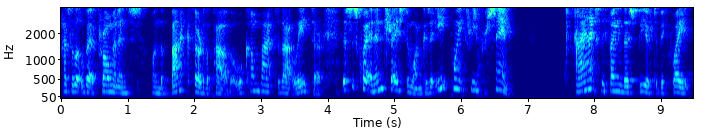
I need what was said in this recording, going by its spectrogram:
has a little bit of prominence on the back third of the palate, but we'll come back to that later. This is quite an interesting one because at 8.3%, I actually find this beer to be quite,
